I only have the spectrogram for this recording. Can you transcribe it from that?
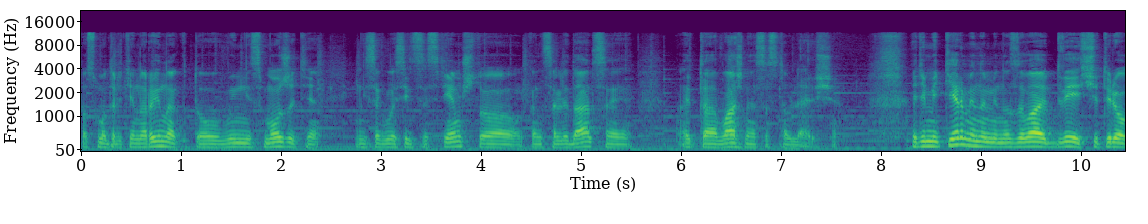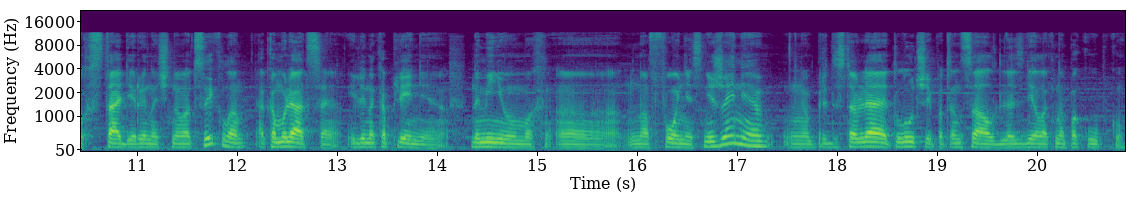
посмотрите на рынок, то вы не сможете не согласиться с тем, что консолидация это важная составляющая. Этими терминами называют две из четырех стадий рыночного цикла. Аккумуляция или накопление на минимумах э, на фоне снижения э, предоставляет лучший потенциал для сделок на покупку.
